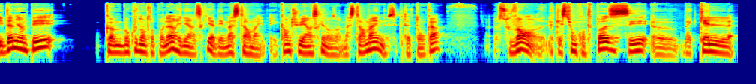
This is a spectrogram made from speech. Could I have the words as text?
Et Damien P, comme beaucoup d'entrepreneurs, il est inscrit à des masterminds. Et quand tu es inscrit dans un mastermind, c'est peut-être ton cas, euh, souvent la question qu'on te pose, c'est bah, quel,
